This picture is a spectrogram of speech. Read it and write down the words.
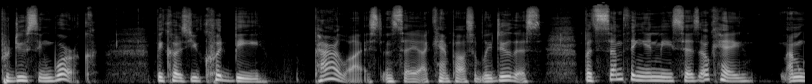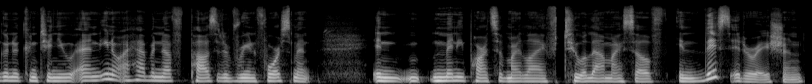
producing work, because you could be paralyzed and say I can't possibly do this, but something in me says, okay, I'm going to continue, and you know, I have enough positive reinforcement in many parts of my life to allow myself in this iteration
